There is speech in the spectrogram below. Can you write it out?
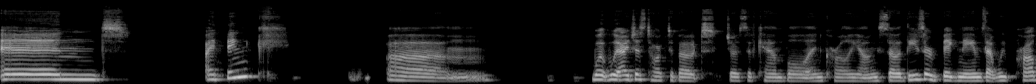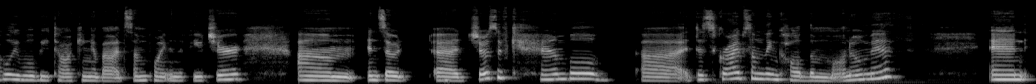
And I think um what we, I just talked about Joseph Campbell and Carl Jung. So these are big names that we probably will be talking about at some point in the future. Um, and so uh, Joseph Campbell uh, describes something called the monomyth, and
